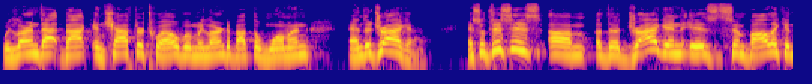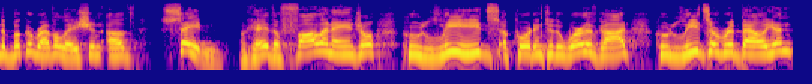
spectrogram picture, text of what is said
We learned that back in chapter 12 when we learned about the woman and the dragon. And so this is um, the dragon is symbolic in the book of Revelation of Satan, okay? The fallen angel who leads, according to the word of God, who leads a rebellion,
